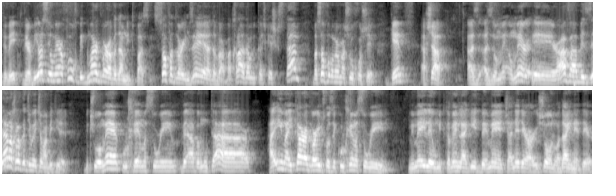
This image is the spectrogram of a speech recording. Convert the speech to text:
ובית, ורבי יוסי אומר הפוך, בגמר דבריו אדם נתפס. סוף הדברים זה הדבר. בהתחלה אדם מקשקש סתם, בסוף הוא אומר מה שהוא חושב, כן? עכשיו, אז, אז אומר, אומר אה, רבא, בזה המחלוקת של בית שמאי בית הלל. וכשהוא אומר כולכם אסורים ואבא מותר, האם העיקר הדברים שלו זה כולכם אסורים ממילא הוא מתכוון להגיד באמת שהנדר הראשון הוא עדיין נדר,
